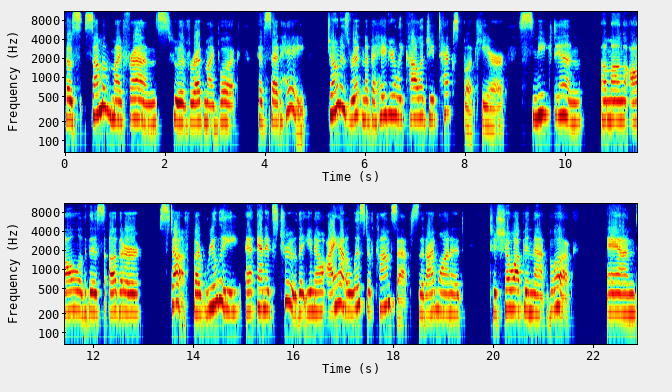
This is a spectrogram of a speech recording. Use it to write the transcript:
so some of my friends who have read my book have said, Hey, Joan has written a behavioral ecology textbook here, sneaked in among all of this other stuff. But really and, it's true that you know i had a list of concepts that i wanted to show up in that book and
